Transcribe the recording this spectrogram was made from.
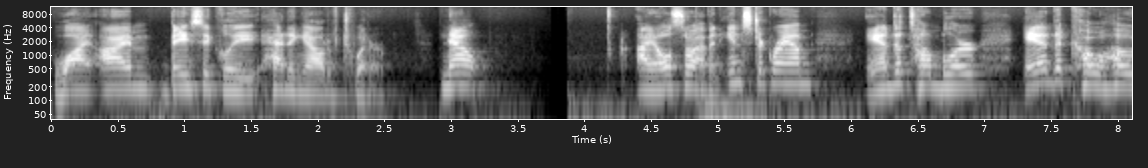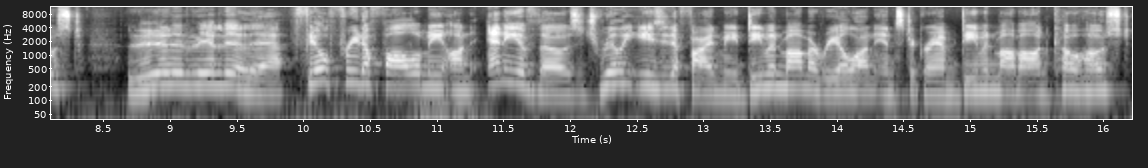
why I'm basically heading out of Twitter. Now, I also have an Instagram and a Tumblr and a co-host Feel free to follow me on any of those. It's really easy to find me. Demon Mama Real on Instagram, Demon Mama on co-host.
